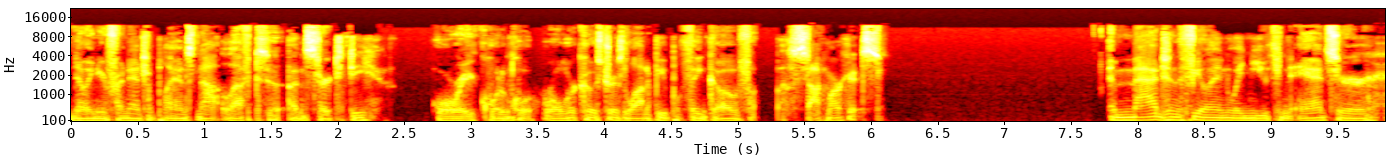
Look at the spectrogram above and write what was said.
knowing your financial plan is not left to uncertainty or a quote unquote roller coaster, as a lot of people think of stock markets. Imagine the feeling when you can answer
